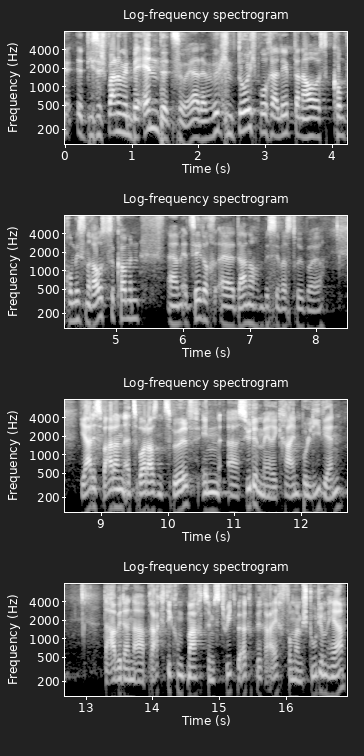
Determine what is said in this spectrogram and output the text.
äh, diese Spannungen beendet. So, ja, da wirklich einen Durchbruch erlebt, dann auch aus Kompromissen rauszukommen. Ähm, erzähl doch äh, da noch ein bisschen was drüber. Ja, ja das war dann 2012 äh, in äh, Südamerika, in Bolivien. Da habe ich dann ein Praktikum gemacht, so im Streetwork-Bereich von meinem Studium her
